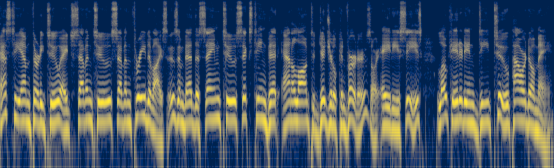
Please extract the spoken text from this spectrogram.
STM32H7273 devices embed the same two 16 bit analog to digital converters, or ADCs, located in D2 power domain.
